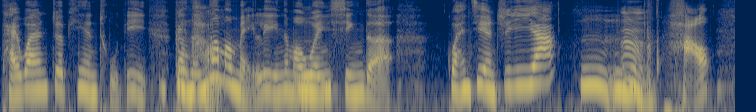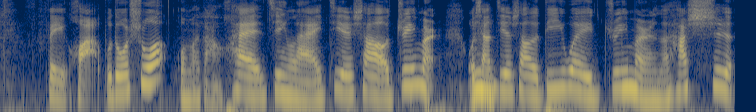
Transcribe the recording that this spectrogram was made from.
台湾这片土地变得那么美丽、那么温馨的关键之一呀，嗯。嗯，好。废话不多说，我们赶快进来介绍 Dreamer。我想介绍的第一位 Dreamer 呢，他是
